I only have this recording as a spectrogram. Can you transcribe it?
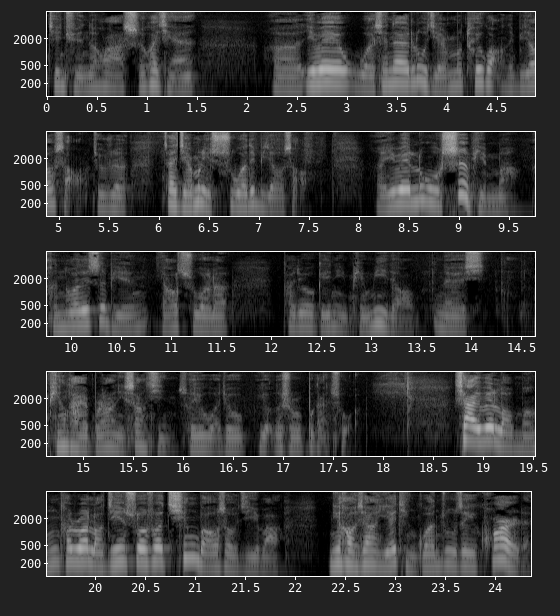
进群的话，十块钱。呃，因为我现在录节目推广的比较少，就是在节目里说的比较少。呃，因为录视频嘛，很多的视频你要说了，他就给你屏蔽掉那。平台不让你上新，所以我就有的时候不敢说。下一位老蒙他说：“老金，说说轻薄手机吧，你好像也挺关注这一块的。”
